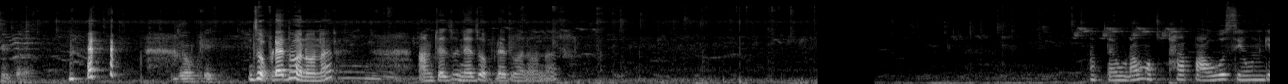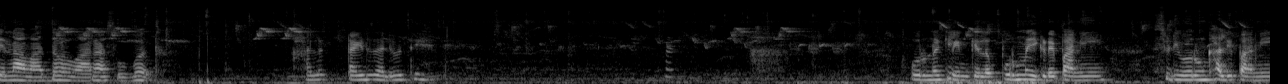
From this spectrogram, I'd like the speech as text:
झोपड्यात बनवणार? आमच्या जुन्या झोपड्यात बनवणार. आता एवढा मोठा पाऊस येऊन गेला वादळ वारा सोबत. हालत टाईट झाली होती. पूर्ण क्लीन केलं पूर्ण इकडे पाणी शिडीवरून खाली पाणी.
